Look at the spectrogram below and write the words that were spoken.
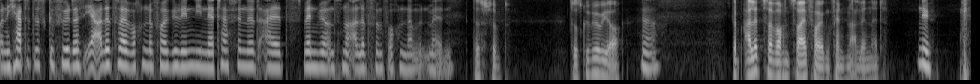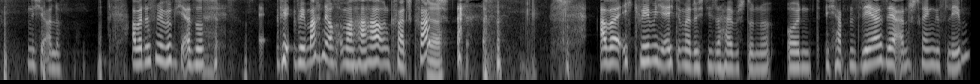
Und ich hatte das Gefühl, dass ihr alle zwei Wochen eine Folge Lindy netter findet, als wenn wir uns nur alle fünf Wochen damit melden. das stimmt. Das Gefühl habe ich auch. Ja. Ich glaube, alle zwei Wochen zwei Folgen fänden alle nett. Nö. Nicht alle. Aber das ist mir wirklich, also, äh, wir, wir machen ja auch immer Haha und Quatsch, Quatsch. Aber ich quäle mich echt immer durch diese halbe Stunde. Und ich habe ein sehr, sehr anstrengendes Leben.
